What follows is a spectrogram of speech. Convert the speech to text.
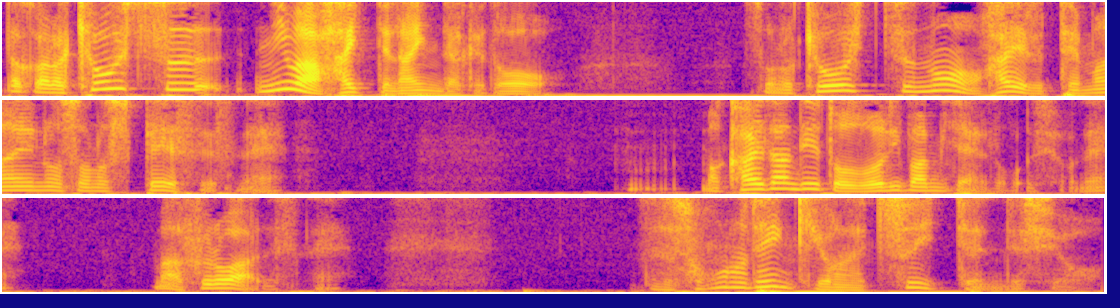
だから教室には入ってないんだけど、その教室の入る手前のそのスペースですね。まあ階段で言うと踊り場みたいなとこですよね。まあフロアですね。でそこの電気がね、ついてんですよ。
